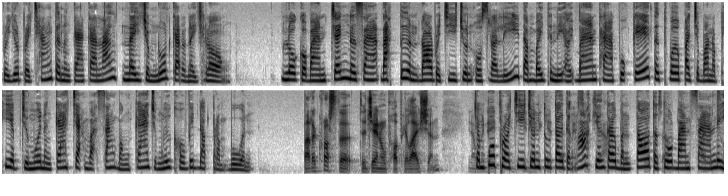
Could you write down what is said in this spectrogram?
ប្រយុទ្ធប្រឆាំងទៅនឹងការកើនឡើងនៃចំនួនករណីឆ្លង លោកក៏បានចេញនៅសារដាស់តឿនដល់ប្រជាជនអូស្ត្រាលីដើម្បីធានាឲ្យបានថាពួកគេទៅធ្វើបច្ចុប្បន្នភាពជាមួយនឹងការចាក់វ៉ាក់សាំងបង្ការជំងឺ Covid-19 But across the, the general population, ចំពោះប្រជាជនទូទៅទាំងអស់យើងត្រូវបន្តទទួលបានសារនេះ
